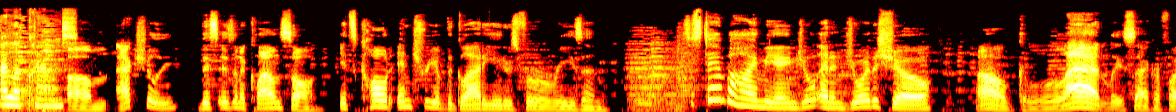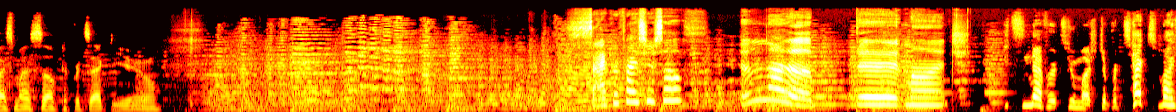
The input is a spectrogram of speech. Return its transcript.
I love clowns. Um, actually, this isn't a clown song. It's called Entry of the Gladiators for a reason. So stand behind me, Angel, and enjoy the show. I'll gladly sacrifice myself to protect you. Sacrifice yourself? Isn't that a bit much? It's never too much to protect my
